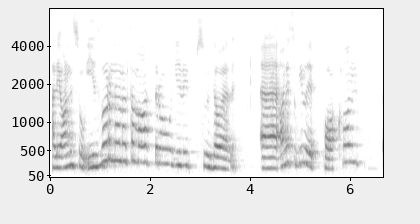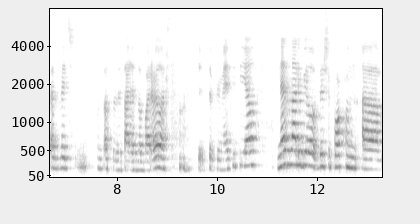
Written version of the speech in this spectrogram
Ali one su izvorno na tom ostrvu ili su ih doveli? E, one su bile poklon, sad već sam dosta detalja zaboravila što će se primetiti, jel? Ne znam da li je bio beše poklon a,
